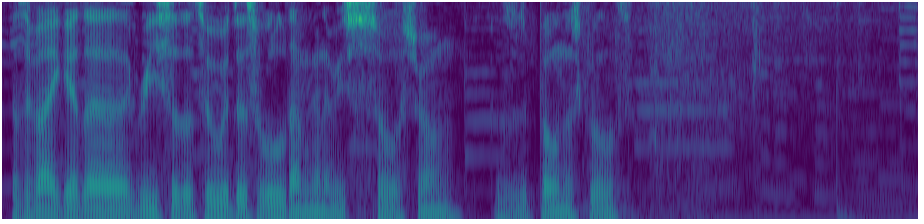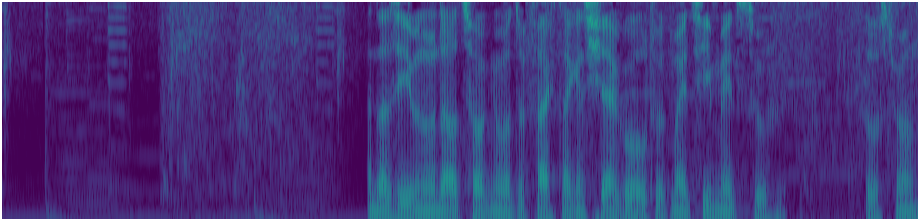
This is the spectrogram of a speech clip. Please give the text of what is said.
Because if I get a reset or two with this ult, I'm gonna be so strong. Because of the bonus gold. And that's even without talking about the fact I can share gold with my teammates too. So strong.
